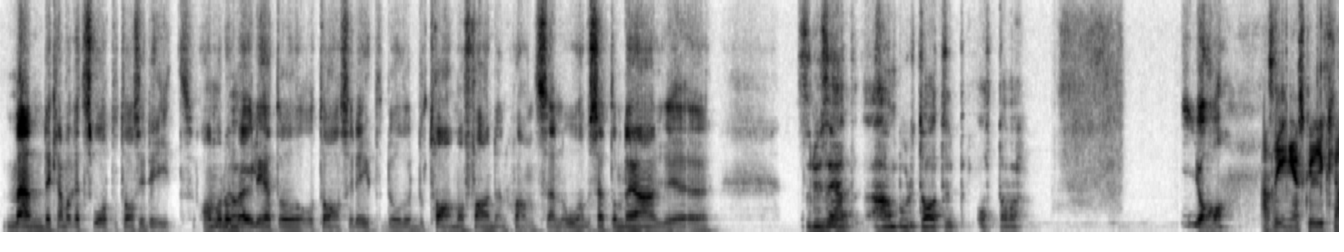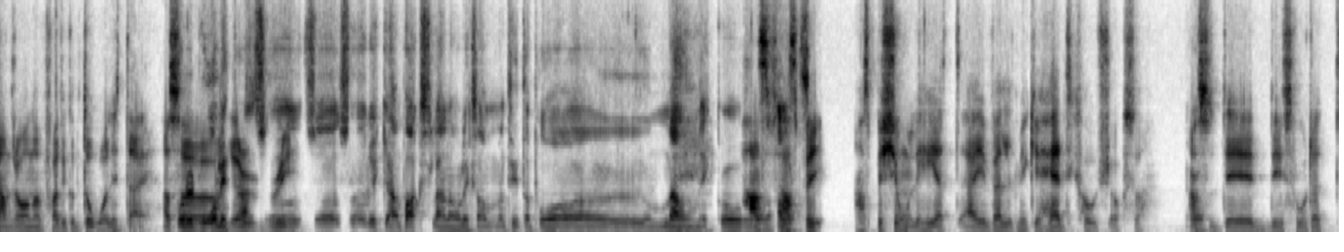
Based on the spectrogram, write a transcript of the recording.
Men det kan vara rätt svårt att ta sig dit. Har man Oh, då ja. möjlighet att, att ta sig dit då, då tar man fan den chansen oavsett om det är... Eh, så du säger att han borde ta typ Ottawa? ja, Alltså ingen skulle ju klandra honom för att det går dåligt där. Alltså, går det dåligt där så, så, så rycker han på axlarna och liksom tittar på uh, Melnick och Hans, allt. hans, hans personlighet är ju väldigt mycket head coach också. Ja. Alltså det, det är svårt att...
